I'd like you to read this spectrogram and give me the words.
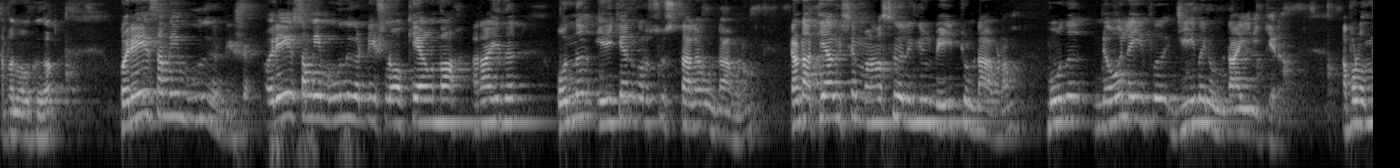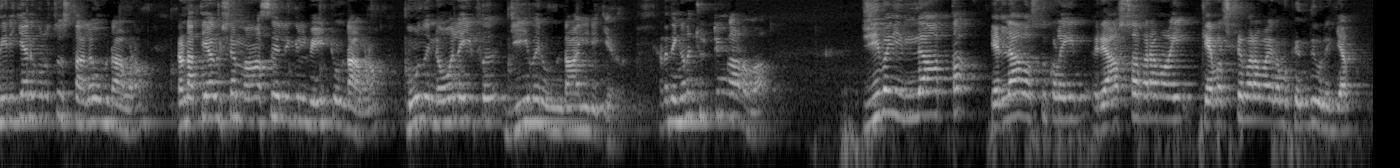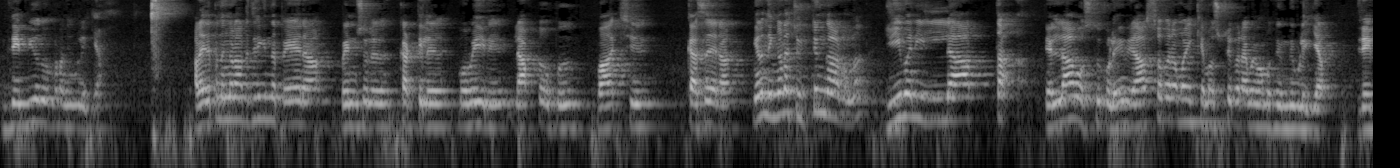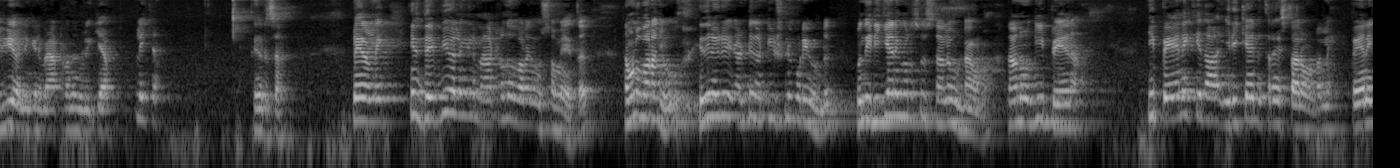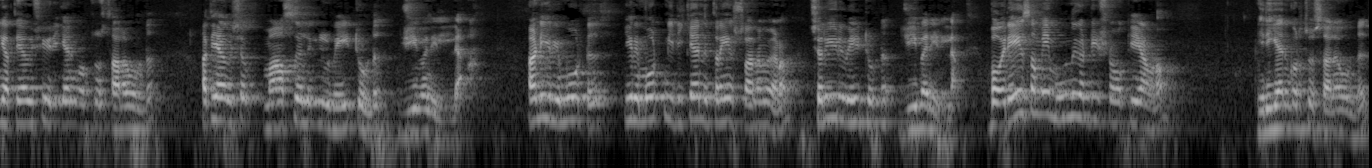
അപ്പം നോക്കുക. ഒരേ സമയം മൂന്ന് കണ്ടീഷൻ ഒരേ സമയം മൂന്ന് കണ്ടീഷൻ ഓക്കെ ആവുന്ന അതായത് ഒന്ന് ഇരിക്കാൻ കുറച്ച് സ്ഥലം ഉണ്ടാവണം രണ്ട് അത്യാവശ്യം മാസ് അല്ലെങ്കിൽ വെയിറ്റ് ഉണ്ടാവണം മൂന്ന് നോ ലൈഫ് ജീവൻ ഉണ്ടായിരിക്കരുത് അപ്പോൾ ഒന്നിരിക്കാൻ കുറച്ച് സ്ഥലം ഉണ്ടാവണം രണ്ട് അത്യാവശ്യം മാസ് അല്ലെങ്കിൽ വെയിറ്റ് ഉണ്ടാവണം മൂന്ന് നോ ലൈഫ് ജീവൻ ഉണ്ടായിരിക്കരുത് അവിടെ നിങ്ങളുടെ ചുറ്റും കാണുന്ന ജീവനില്ലാത്ത എല്ലാ വസ്തുക്കളെയും രാസപരമായി കെമിസ്ട്രിപരമായി നമുക്ക് എന്ത് വിളിക്കാം? ദ്രവ്യം എന്ന് പറഞ്ഞ് വിളിക്കാം. അതായത് ഇപ്പം നിങ്ങൾ അടുത്തിരിക്കുന്ന പേന പെൻസിൽ കട്ടിൽ മൊബൈൽ ലാപ്ടോപ്പ് വാച്ച് കസേര ഇങ്ങനെ നിങ്ങളുടെ ചുറ്റും കാണുന്ന ജീവനില്ലാത്ത എല്ലാ വസ്തുക്കളെയും രാസപരമായി കെമിസ്ട്രിപരമായി നമുക്ക് എന്ത് വിളിക്കാം? ദ്രവ്യം അല്ലെങ്കിൽ മാറ്റർ എന്ന് വിളിക്കാം? വിളിക്കാം. തീർച്ച ക്ലിയർലി ഇനി ദ്രവ്യം അല്ലെങ്കിൽ മാറ്റർ എന്ന് പറയുന്ന സമയത്ത് നമ്മൾ പറഞ്ഞു ഇതിനൊരു രണ്ട് കണ്ടീഷനും കൂടി ഉണ്ട്. ഒന്ന് ഇരിക്കാനും കുറച്ച് സ്ഥലം ഉണ്ടാവണം. അതാ നോക്കി ഈ പേന. ഈ പേനയ്ക്ക് ഇതാ ഇരിക്കാൻ ഇത്രയും സ്ഥലമുണ്ടല്ലേ പേനയ്ക്ക് അത്യാവശ്യം ഇരിക്കാൻ കുറച്ച് സ്ഥലമുണ്ട്. അത്യാവശ്യം മാസ് അല്ലെങ്കിൽ വെയിറ്റ് ഉണ്ട് ജീവനില്ല. ആണ് ഈ റിമോട്ട് ഈ റിമോട്ടിന് ഇരിക്കാൻ ഇത്രയും സ്ഥലം വേണം. ചെറിയൊരു വെയിറ്റ് ഉണ്ട് ജീവനില്ല. അപ്പോൾ ഒരേ സമയം മൂന്ന് കണ്ടീഷൻ ഓക്കെ ആവണം. ഇരിക്കാൻ കുറച്ച് സ്ഥലമുണ്ട്.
